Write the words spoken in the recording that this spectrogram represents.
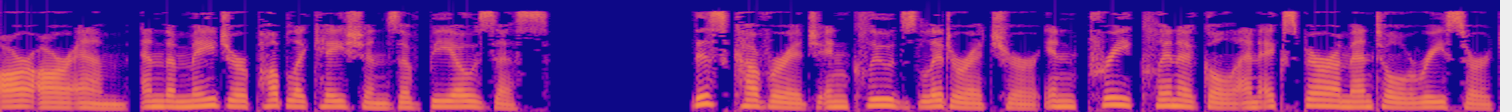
RRM, and the major publications of Biosis. This coverage includes literature in pre-clinical and experimental research,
